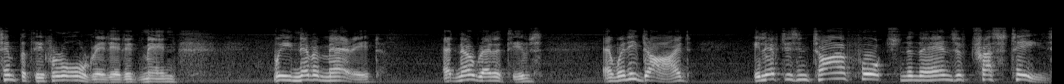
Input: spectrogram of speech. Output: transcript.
sympathy for all red-headed men. We never married, had no relatives, and when he died, he left his entire fortune in the hands of trustees,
